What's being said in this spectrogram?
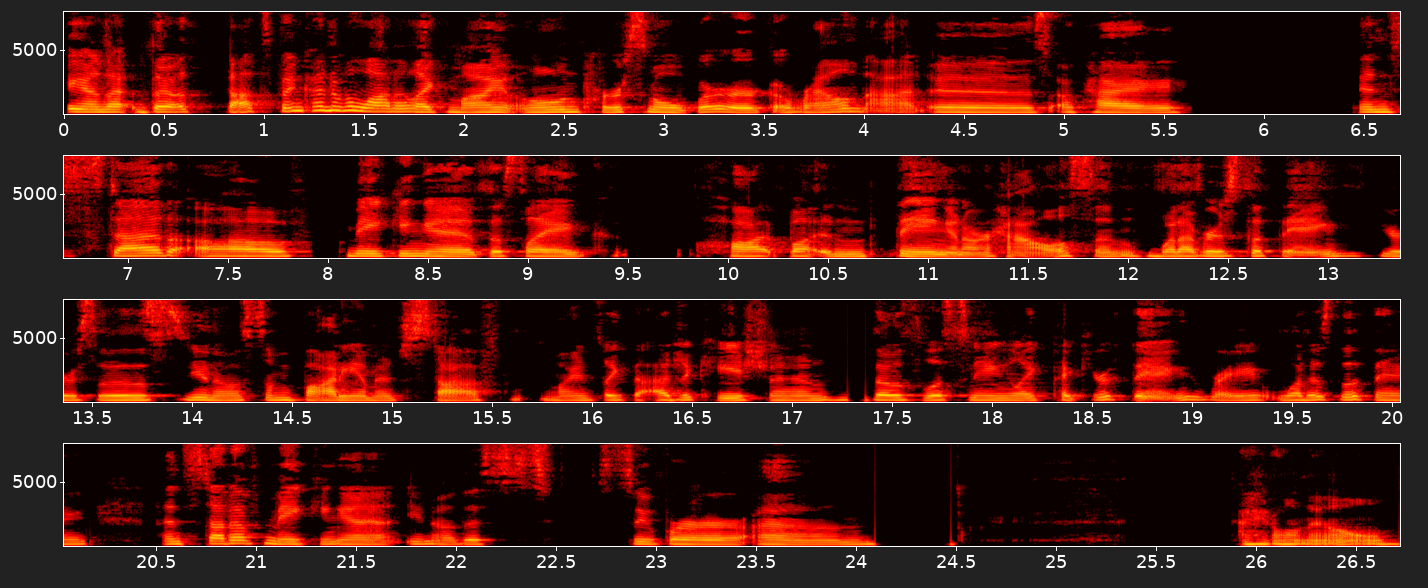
and that, that's been kind of a lot of like my own personal work around that is okay instead of making it this like hot button thing in our house and whatever's the thing yours is you know some body image stuff. Mine's like the education those listening like pick your thing right? What is the thing? Instead of making it you know this super um I don't know,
